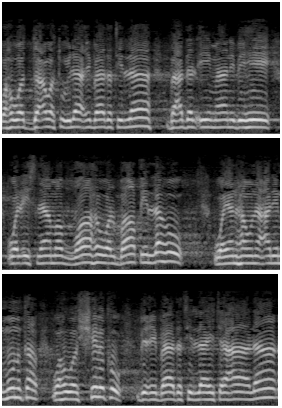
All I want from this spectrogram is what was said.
وهو الدعوة إلى عبادة الله بعد الإيمان به والإسلام الظاهر والباطن له وينهون عن المنكر وهو الشرك بعبادة الله تعالى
